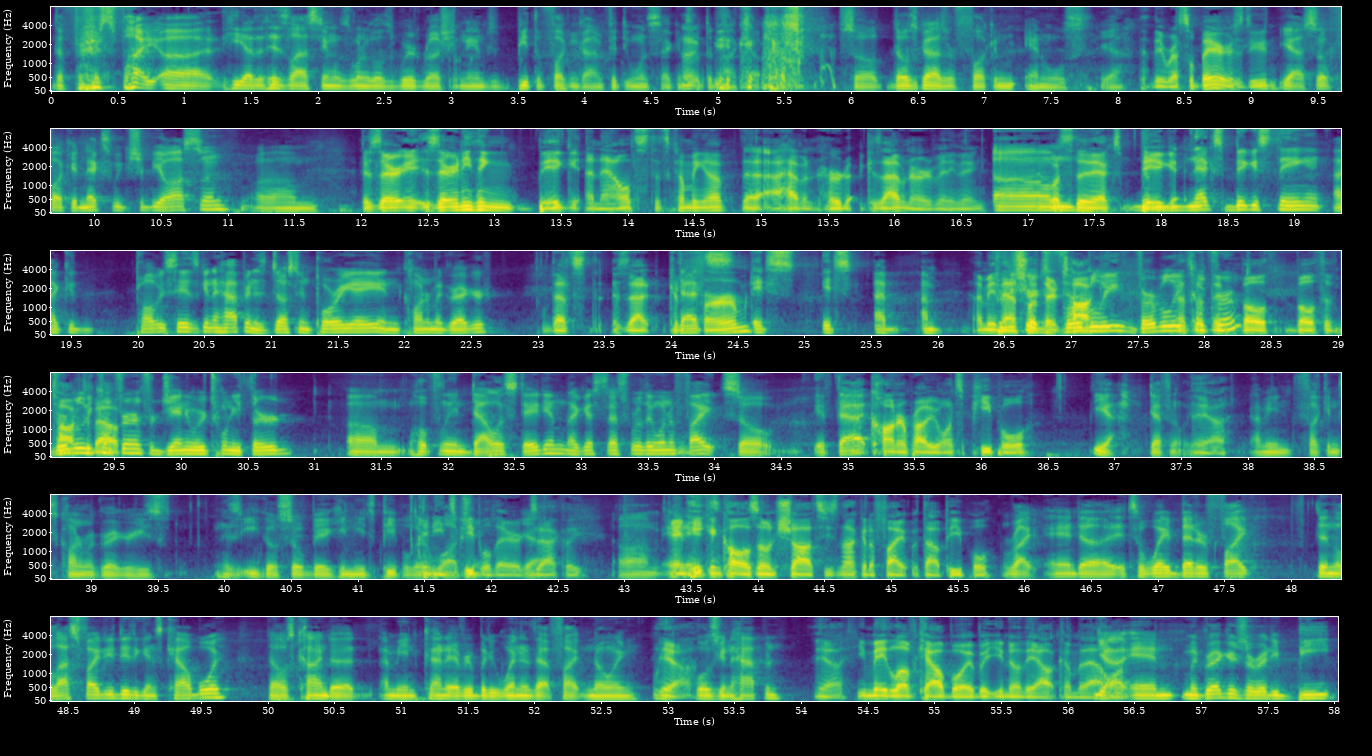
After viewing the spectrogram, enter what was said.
The first fight, uh, he had his last name was one of those weird Russian names. Beat the fucking guy in 51 seconds with the knockout. so those guys are fucking animals. Yeah, they wrestle bears, dude. yeah. So fucking next week should be awesome. Um, Is there is there anything big announced that's coming up that I haven't heard? Because I haven't heard of anything. What's the next Um, the big? next biggest thing I could probably say is going to happen is Dustin Poirier and Conor McGregor. that's is that That's- confirmed? It's it's I'm, I'm I mean, pretty that's sure what they're verbally talking. verbally That's what confirmed. both both have verbally talked about. confirmed for January 23rd. Um, hopefully in Dallas Stadium. I guess that's where they want to fight. So if that, Conor probably wants people. yeah, definitely. Yeah. I mean, fucking Conor McGregor. He's his ego's so big. He needs people there. He needs watching. people there Yeah. exactly. Um, and he can call his own shots. He's not going to fight without people. Right, and uh, it's a way better fight than the last fight he did against Cowboy. That was kind of, I mean, kind of everybody went into that fight knowing Yeah. what was going to happen. Yeah, you may love Cowboy, but you know the outcome of that Yeah, one. and McGregor's already beat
